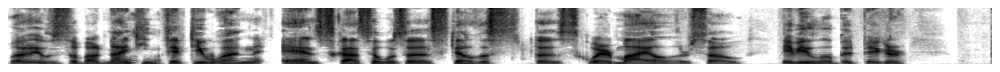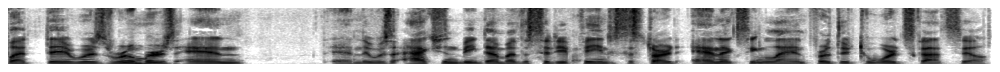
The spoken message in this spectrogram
Well, it was about 1951, and Scottsdale was a, still the, the square mile or so, maybe a little bit bigger. But there was rumors and and there was action being done by the city of Phoenix to start annexing land further towards Scottsdale.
